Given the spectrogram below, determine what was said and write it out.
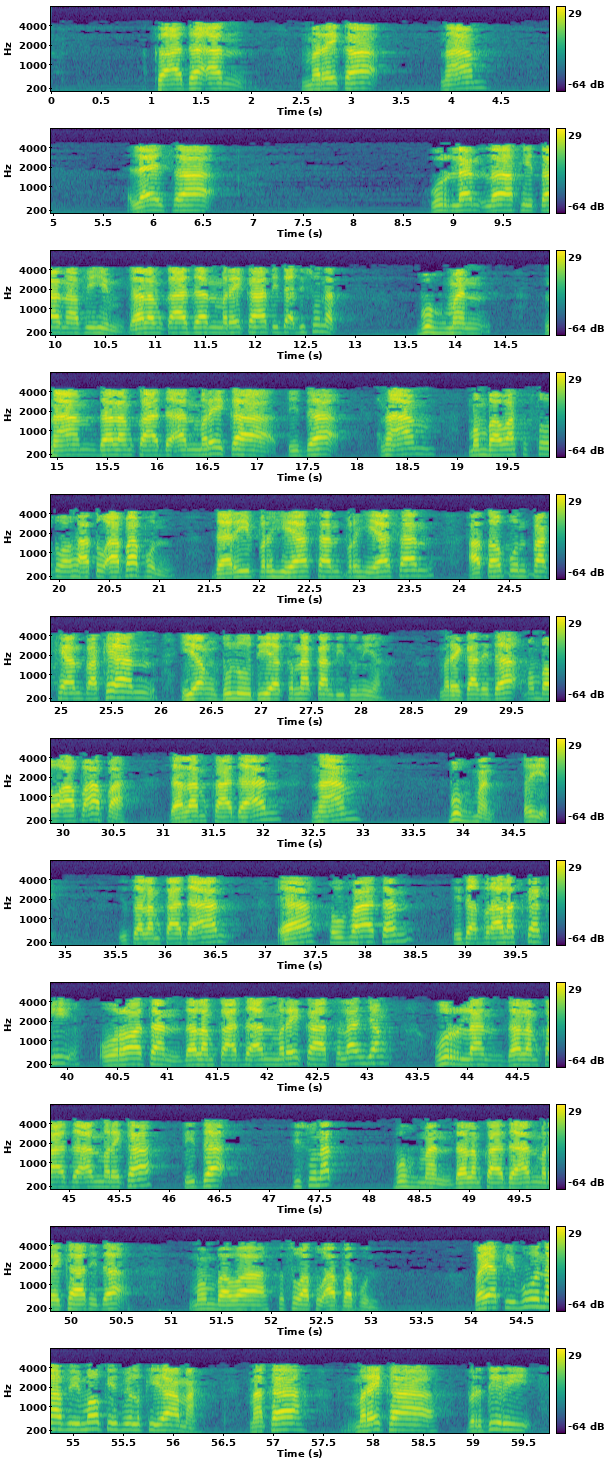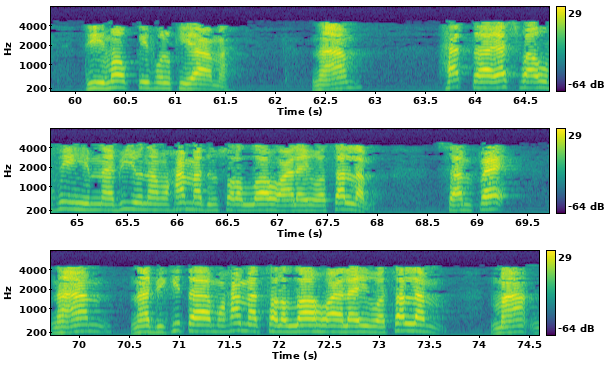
keadaan mereka naam laisa Kurlan la khitana fihim. Dalam keadaan mereka tidak disunat. Buhman. Naam dalam keadaan mereka tidak naam membawa sesuatu apa pun dari perhiasan-perhiasan ataupun pakaian-pakaian yang dulu dia kenakan di dunia. Mereka tidak membawa apa-apa dalam keadaan naam buhman. Baik. Di dalam keadaan ya hufatan tidak beralas kaki, uratan dalam keadaan mereka telanjang, hurlan dalam keadaan mereka tidak disunat, buhman dalam keadaan mereka tidak membawa sesuatu apa pun. Fayakibuna fi mawqifil qiyamah. Maka mereka berdiri di mawqiful qiyamah. Naam, hatta yasfa'u fihim nabiyuna Muhammadun sallallahu alaihi wasallam sampai Naam Nabi kita Muhammad sallallahu alaihi wasallam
